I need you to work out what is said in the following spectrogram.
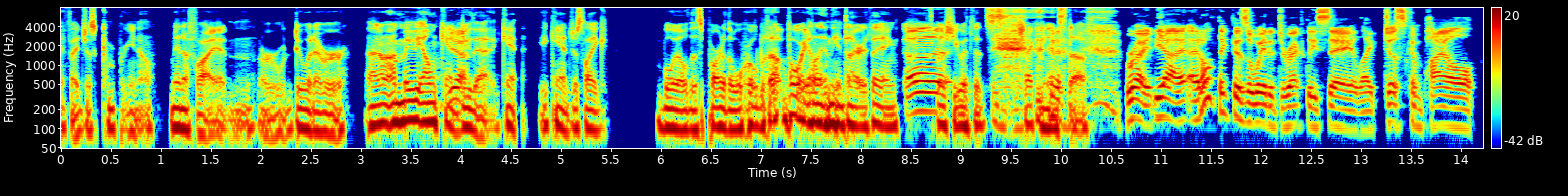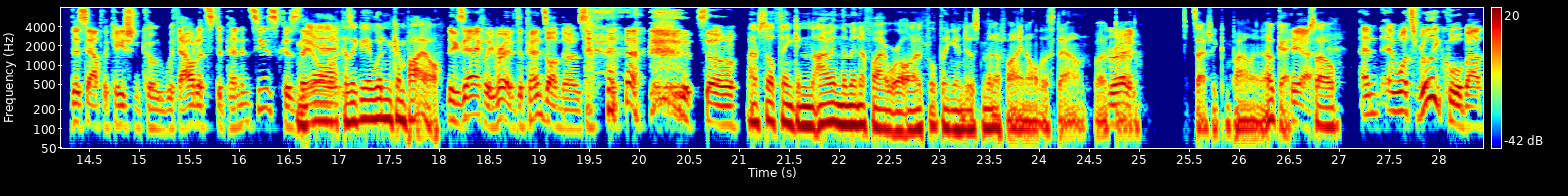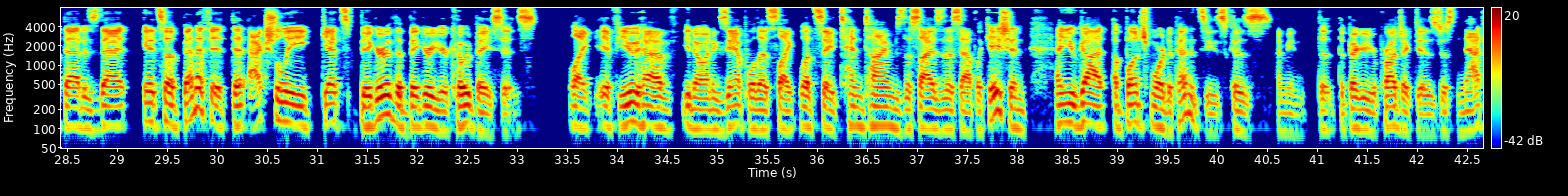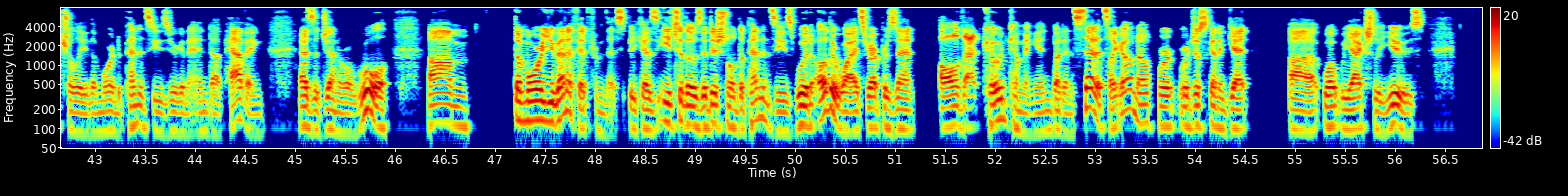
if I just comp- you know minify it and or do whatever. I don't. Maybe Elm can't yeah. do that. It can't. It can't just like boil this part of the world without boiling the entire thing, uh, especially with its checking and stuff. Right. Yeah. I, I, don't think there's a way to directly say like just compile this application code without its dependencies because they yeah, because it wouldn't compile. Exactly. Right. It depends on those. so I'm still thinking I'm in the minify world. I'm still thinking just minifying all this down, but uh, right. Uh, it's actually compiling. Okay. Yeah. So and and what's really cool about that is that it's a benefit that actually gets bigger the bigger your code base is like if you have you know an example that's like let's say 10 times the size of this application and you've got a bunch more dependencies because i mean the, the bigger your project is just naturally the more dependencies you're going to end up having as a general rule um, the more you benefit from this because each of those additional dependencies would otherwise represent all that code coming in but instead it's like oh no we're, we're just going to get uh, what we actually use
